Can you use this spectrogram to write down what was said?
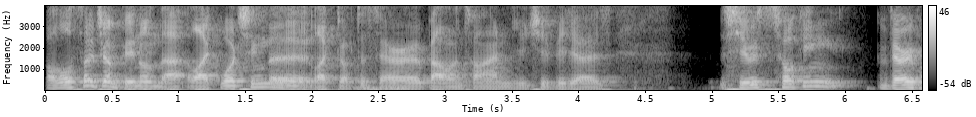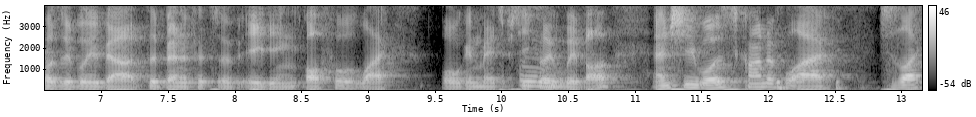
I'll also jump in on that. Like watching the like Dr. Sarah Ballantyne YouTube videos, she was talking very positively about the benefits of eating offal like organ meats, particularly mm. liver. And she was kind of like, she's like,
